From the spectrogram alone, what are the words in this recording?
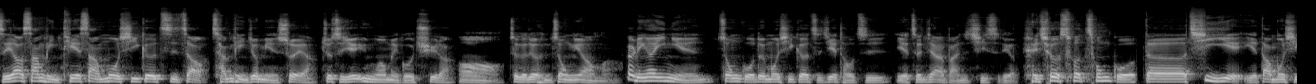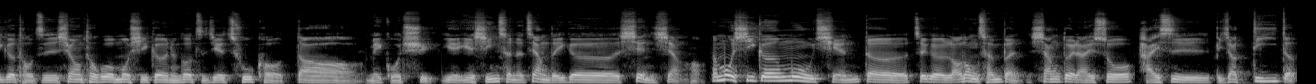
只要商品贴上墨西哥制造，产品就免税啊，就直接运往美国去了。哦，这个就很重要嘛。二零二一年，中国对墨西哥直接投资也增加了百分之七十六，也就是说，中国的企业也到墨西哥投资，希望透过墨西哥能够直接出口到美国去，也也形成了这样的一个现象哈。那墨西哥目前的这个劳动成本相对来说还是比较低的，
